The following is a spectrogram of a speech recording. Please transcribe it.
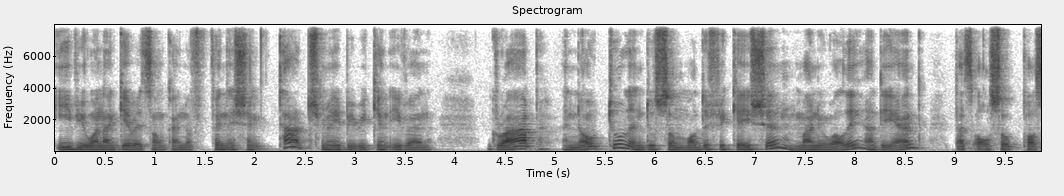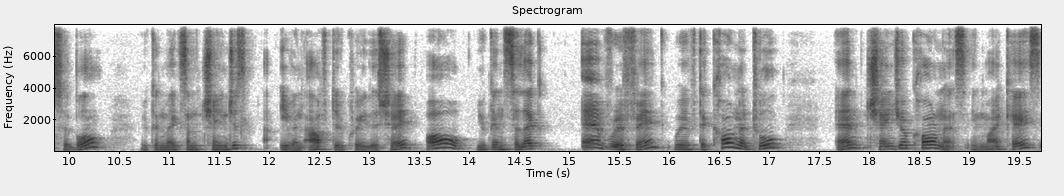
If you want to give it some kind of finishing touch maybe we can even grab a node tool and do some modification manually at the end. That's also possible. You can make some changes even after you create the shape. Or you can select everything with the corner tool and change your corners. In my case,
